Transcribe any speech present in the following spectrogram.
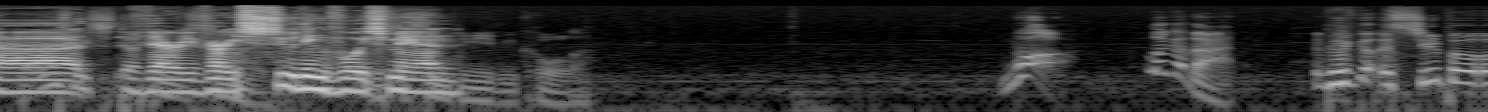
Uh, Once we step very, very soothing voice man. Even cooler. What? Look at that. We've got this super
